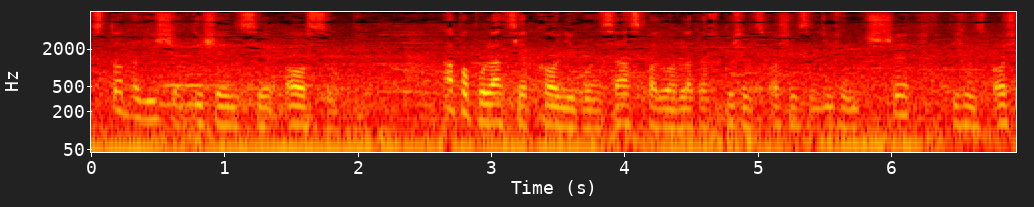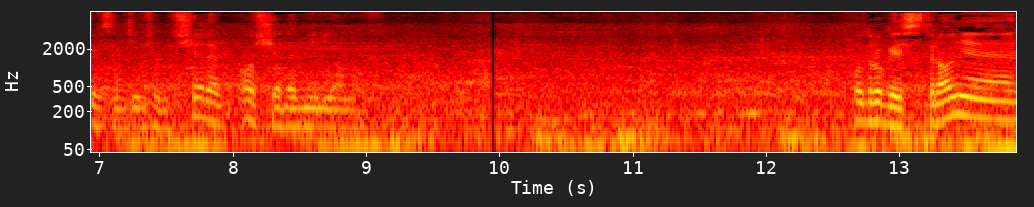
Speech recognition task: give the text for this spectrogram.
120 tysięcy osób, a populacja koni w USA spadła w latach 1893-1897 o 7 milionów. Po drugiej stronie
